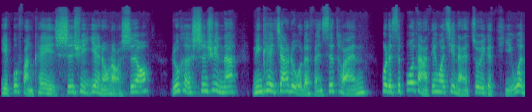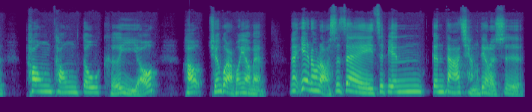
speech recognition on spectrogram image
也不妨可以私讯叶龙老师哦。如何私讯呢？您可以加入我的粉丝团，或者是拨打电话进来做一个提问，通通都可以哦。好，全国的朋友们，那燕龙老师在这边跟大家强调的是，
